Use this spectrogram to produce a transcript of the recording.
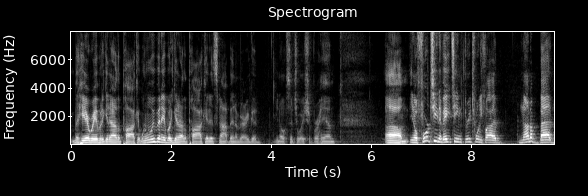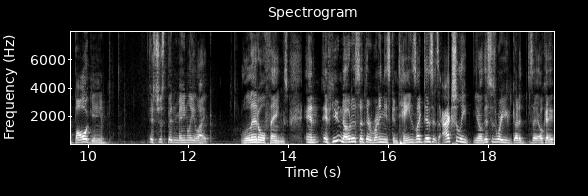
but here we're able to get out of the pocket. When we've been able to get out of the pocket, it's not been a very good, you know, situation for him. Um, you know, 14 of 18, 325, not a bad ball game. It's just been mainly like little things. And if you notice that they're running these contains like this, it's actually, you know, this is where you got to say, okay,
